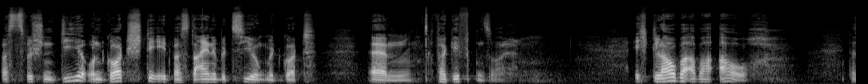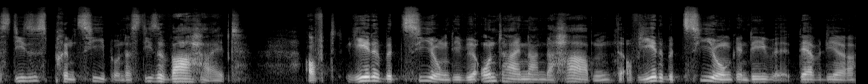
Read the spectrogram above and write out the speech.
was zwischen dir und Gott steht, was deine Beziehung mit Gott ähm, vergiften soll. Ich glaube aber auch, dass dieses Prinzip und dass diese Wahrheit auf jede Beziehung, die wir untereinander haben, auf jede Beziehung, in die, der wir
